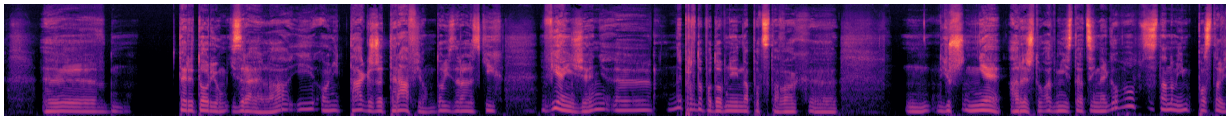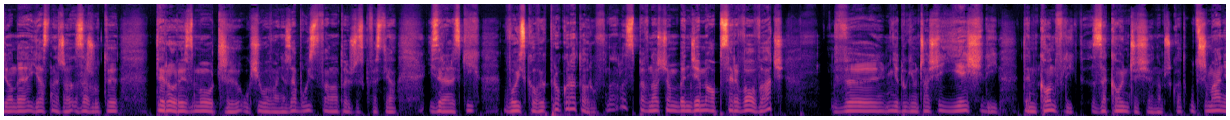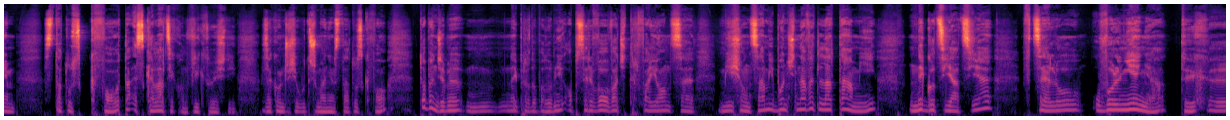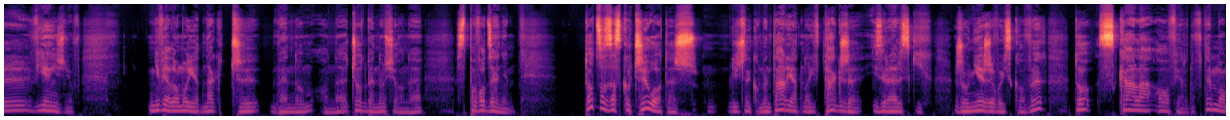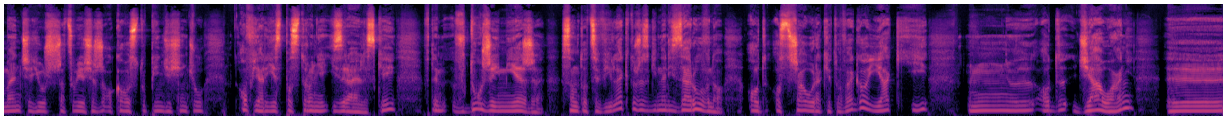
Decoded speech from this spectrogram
y, terytorium Izraela i oni także trafią do izraelskich więzień, e, najprawdopodobniej na podstawach e, już nie aresztu administracyjnego, bo zostaną im postawione jasne zarzuty terroryzmu czy usiłowania zabójstwa. No to już jest kwestia izraelskich wojskowych prokuratorów. No ale z pewnością będziemy obserwować, w niedługim czasie, jeśli ten konflikt zakończy się na przykład utrzymaniem status quo, ta eskalacja konfliktu, jeśli zakończy się utrzymaniem status quo, to będziemy mm, najprawdopodobniej obserwować trwające miesiącami bądź nawet latami negocjacje w celu uwolnienia tych y, więźniów. Nie wiadomo jednak, czy będą one, czy odbędą się one z powodzeniem. To, co zaskoczyło też liczny komentariat, no i także izraelskich żołnierzy wojskowych, to skala ofiar. No w tym momencie już szacuje się, że około 150 ofiar jest po stronie izraelskiej, w tym w dużej mierze są to cywile, którzy zginęli zarówno od ostrzału rakietowego, jak i mm, od działań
